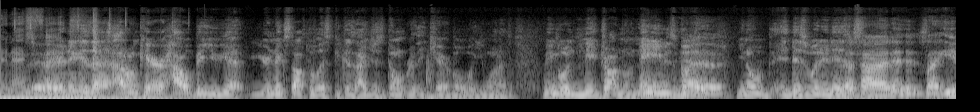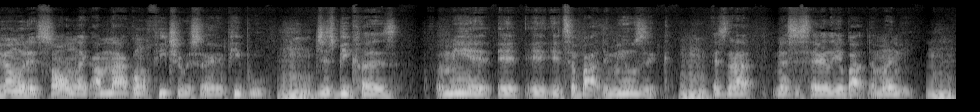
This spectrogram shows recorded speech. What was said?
And that's Yeah. There are niggas that I don't care how big you get, you're next off the list because I just don't really care about what you want to. We ain't going to name, drop no names, but Yeah. you know it is what it is. That's how it is. Like even with a song, like I'm not gonna feature with certain people Mhm. just because for me it, it, it it's about the music. Mhm. It's not necessarily about the money. Mhm.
